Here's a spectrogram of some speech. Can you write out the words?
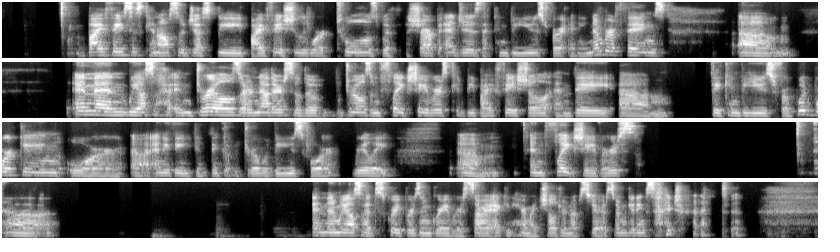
bifaces can also just be bifacially worked tools with sharp edges that can be used for any number of things. Um, and then we also have and drills are another. So the drills and flake shavers can be bifacial and they um, they can be used for woodworking or uh, anything you can think of a drill would be used for really. Um, and flake shavers uh, and then we also had scrapers and gravers. Sorry, I can hear my children upstairs, so I'm getting sidetracked.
